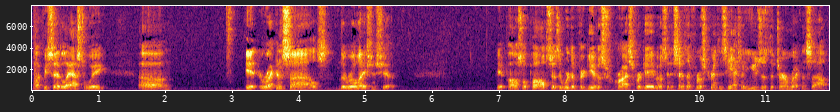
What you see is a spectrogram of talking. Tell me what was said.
like we said last week, um, it reconciles the relationship. The Apostle Paul says that we're to forgive as Christ forgave us. And it says in 1 Corinthians, he actually uses the term reconcile.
